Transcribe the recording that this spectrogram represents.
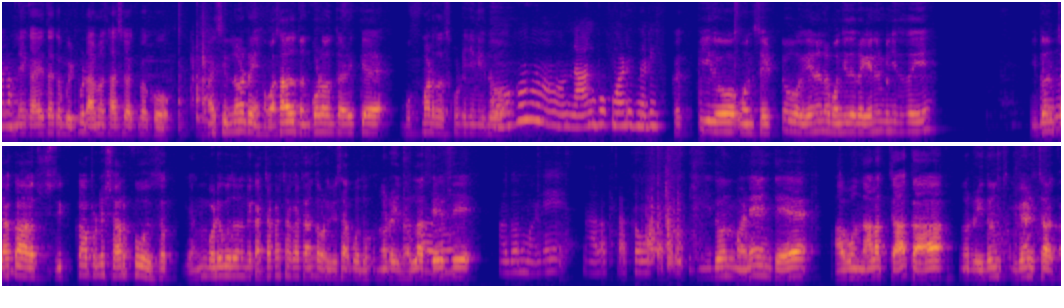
ಎಣ್ಣೆ ಕಾಯ್ತಾಕ ತಕ ಬಿಟ್ಬಿಟ್ಟು ಆಮೇಲೆ ಸಾಸಿವೆ ಹಾಕ್ಬೇಕು. ಆಯ್ತು ಇಲ್ಲಿ ನೋಡ್ರಿ ಹೊಸದು ತಂದ್ಕೊಡು ಅಂತ ಹೇಳಿಕೆ ಬುಕ್ ಮಾಡಿ ತರ್ಸ್ಕೊಟ್ಟಿದ್ದೀನಿ ಇದು. ನಾನು ಬುಕ್ ಮಾಡಿದ್ ನಡಿ. ಕತ್ತಿ ಇದು ಒಂದು ಸೆಟ್ಟು ಏನೇನೋ ಬಂದಿದೆ ಏನೇನು ಬಂದಿದೆ ಇದೊಂದು ಚಾಕ ಸಿಕ್ಕಾಪಟ್ಟೆ ಶಾರ್ಪು ಹೆಂಗ್ ಹೊಡಿಬೋದು ಅಂದ್ರೆ ಕಚ ಕಚ ಕಚ ಅಂತ ಹೊಡೆದು ಬಿಸಾಕೋದು. ನೋಡ್ರಿ ಇದೆಲ್ಲ ಸೇರಿಸಿ. ಅದೊಂದು ಮಣೆ ನಾಲ್ಕು ಚಾಕ ಇದೊಂದು ಮಣೆ ಅಂತೆ ಆ ಒಂದು ನಾಲ್ಕು ಚಾಕ ನೋಡ್ರಿ ಇದೊಂದು ಇವೆರಡು ಚಾಕ.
